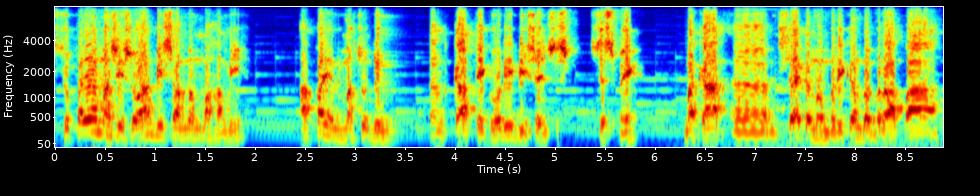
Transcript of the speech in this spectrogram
supaya mahasiswa bisa memahami apa yang dimaksud dengan kategori desain seismik, maka eh, saya akan memberikan beberapa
